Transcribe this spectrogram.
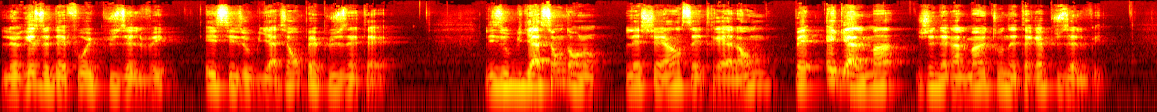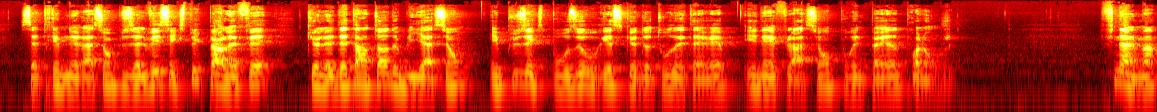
le risque de défaut est plus élevé et ses obligations paient plus d'intérêt. Les obligations dont l'échéance est très longue paient également généralement un taux d'intérêt plus élevé. Cette rémunération plus élevée s'explique par le fait que le détenteur d'obligations est plus exposé au risque de taux d'intérêt et d'inflation pour une période prolongée. Finalement,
